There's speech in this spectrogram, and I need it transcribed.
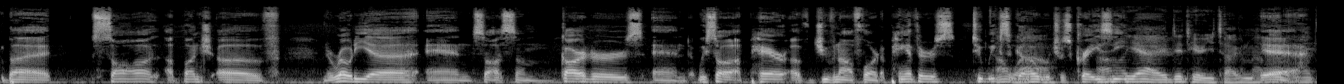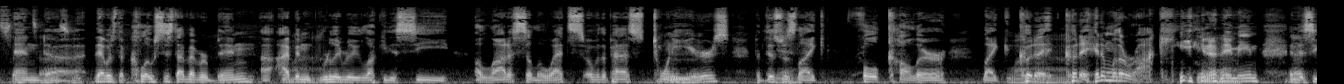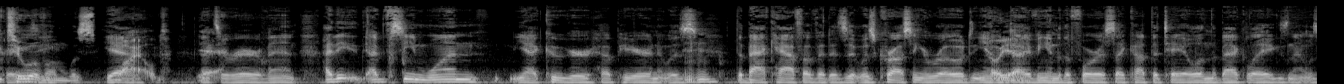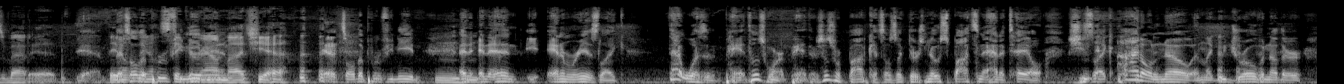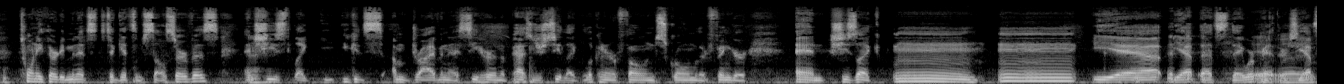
but saw a bunch of Nerodia and saw some garters and we saw a pair of juvenile Florida panthers two weeks oh, ago, wow. which was crazy. Oh, yeah, I did hear you talking about yeah. that. That's, that's and uh, awesome. uh, that was the closest I've ever been. Uh, I've wow. been really, really lucky to see a lot of silhouettes over the past 20 mm-hmm. years, but this yeah. was like full color. Like could have could have hit him with a rock, you yeah. know what I mean? And That's to see crazy. two of them was yeah. wild. That's yeah. a rare event. I think I've seen one, yeah, cougar up here, and it was mm-hmm. the back half of it as it was crossing a road, you know, oh, yeah. diving into the forest. I caught the tail and the back legs, and that was about it. Yeah, they that's all the proof you need, around man. much. Yeah, yeah, that's all the proof you need. Mm-hmm. And, and and Anna Maria is like, that wasn't pan- those weren't panthers. Those were bobcats. I was like there's no spots and it had a tail. She's like i don't know. And like we drove another 20 30 minutes to get some cell service. And she's like you, could i'm driving and i see her in the passenger seat like looking at her phone scrolling with her finger. And she's like mm, mm, yeah yep that's they were panthers yep.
